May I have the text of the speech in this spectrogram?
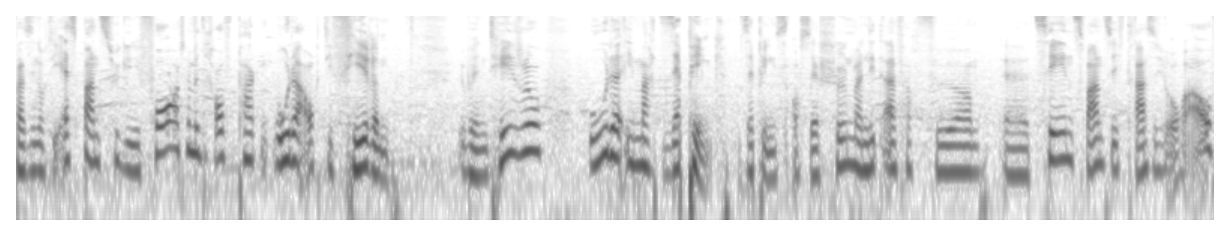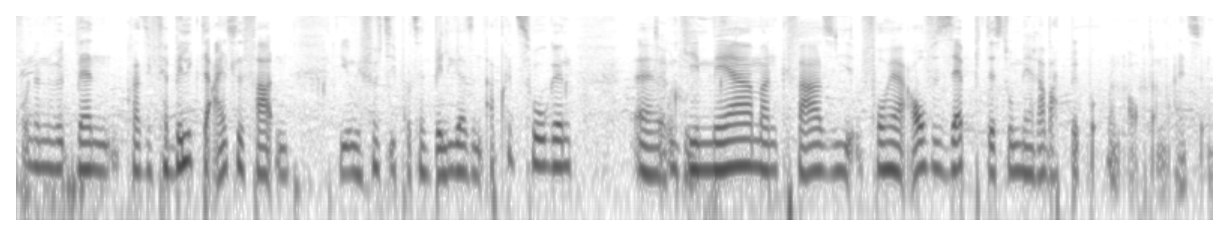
quasi noch die S-Bahn-Züge in die Vororte mit draufpacken oder auch die Fähren über den Tejo. Oder ihr macht Zapping. Zapping ist auch sehr schön. Man lädt einfach für äh, 10, 20, 30 Euro auf und dann wird, werden quasi verbilligte Einzelfahrten, die irgendwie 50% billiger sind, abgezogen. Äh, und cool. je mehr man quasi vorher aufseppt, desto mehr Rabatt bekommt man auch dann einzeln.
